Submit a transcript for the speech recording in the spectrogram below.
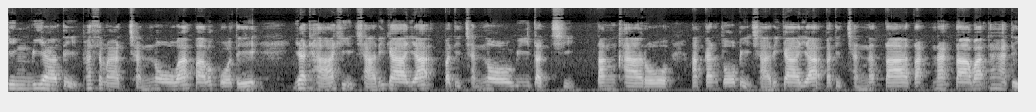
กิงวิยาติพัสมาฉันโนวะปาวโกติยะถาหิชาริกายะปฏิฉันโนวีตัชิตังคาโรอากันโตปิชาริกายะปฏิฉันนตตาตะนะตาวะทหติ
